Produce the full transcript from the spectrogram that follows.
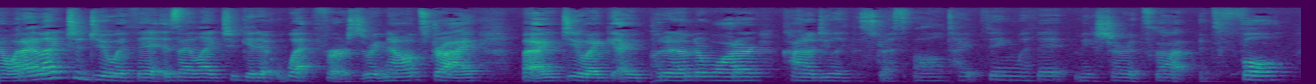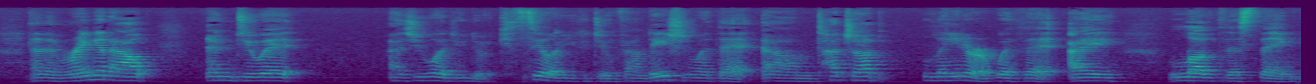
Now what I like to do with it is I like to get it wet first. Right now it's dry, but I do, I, I put it underwater, kind of do like the stress ball type thing with it, make sure it's got, it's full, and then wring it out and do it as you would. You do a concealer, you could do foundation with it, um, touch up later with it. I love this thing.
